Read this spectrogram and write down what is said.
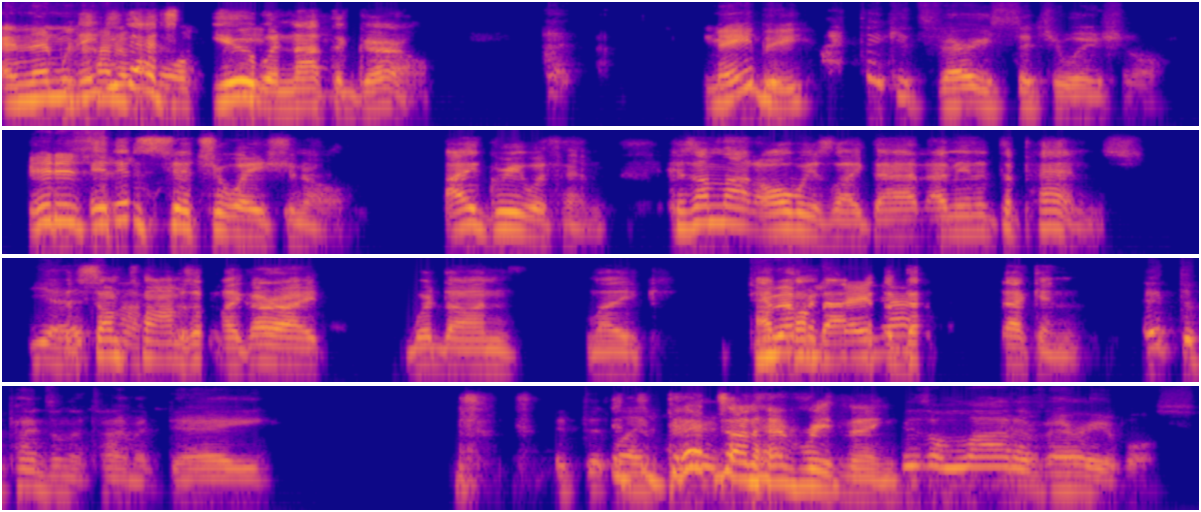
and then we Maybe kind of that's fall you and not the girl. Maybe I think it's very situational. it is. It is situational. I agree with him because I'm not always like that. I mean, it depends. Yeah. But it's not sometimes I'm like, all right, we're done. Like, Do I'll you come back say at the that? best second. it depends on the time of day. It, de- It like, depends on everything. there's a lot of variables.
